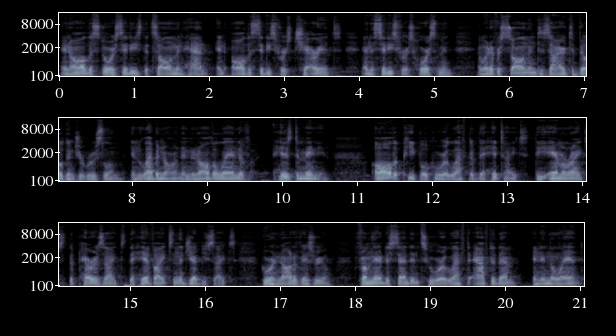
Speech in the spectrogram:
and all the store cities that Solomon had, and all the cities for his chariots, and the cities for his horsemen, and whatever Solomon desired to build in Jerusalem, in Lebanon, and in all the land of his dominion, all the people who were left of the Hittites, the Amorites, the Perizzites, the Hivites, and the Jebusites, who were not of Israel, from their descendants who were left after them and in the land,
